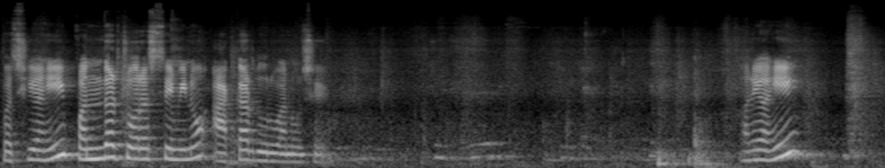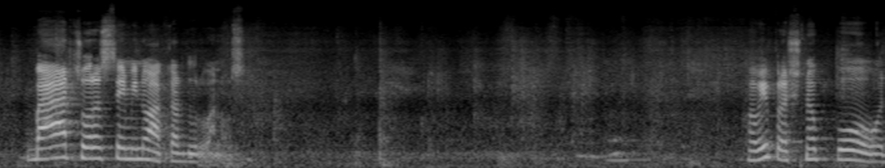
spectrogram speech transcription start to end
પછી અહીં પંદર ચોરસ સેમીનો આકાર દોરવાનો છે. અને અહીં બાર ચોરસ સેમીનો આકાર દોરવાનો છે. હવે પ્રશ્ન પોચ.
